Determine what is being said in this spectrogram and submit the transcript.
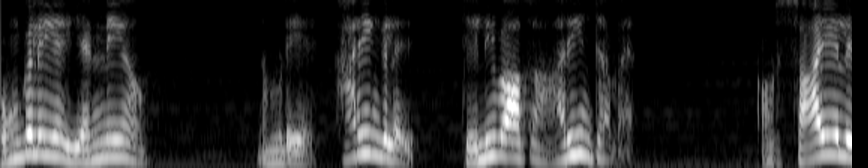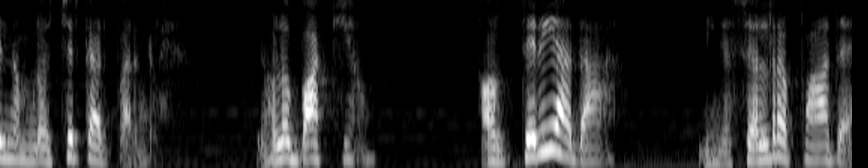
உங்களையும் என்னையும் நம்முடைய காரியங்களை தெளிவாக அறிந்தவர். அவர் சாயலில் நம்மளை வச்சிருக்காரு பாருங்களேன். எவ்வளோ பாக்கியம். அவருக்கு தெரியாதா? நீங்கள் செல்கிற பாதை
